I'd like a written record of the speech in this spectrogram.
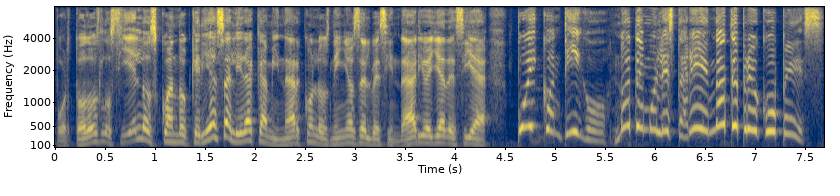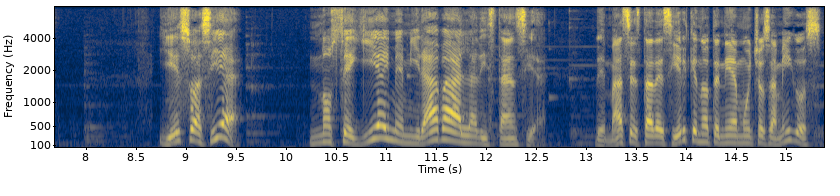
Por todos los cielos, cuando quería salir a caminar con los niños del vecindario, ella decía, Voy contigo, no te molestaré, no te preocupes. Y eso hacía. Nos seguía y me miraba a la distancia. De más está decir que no tenía muchos amigos.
